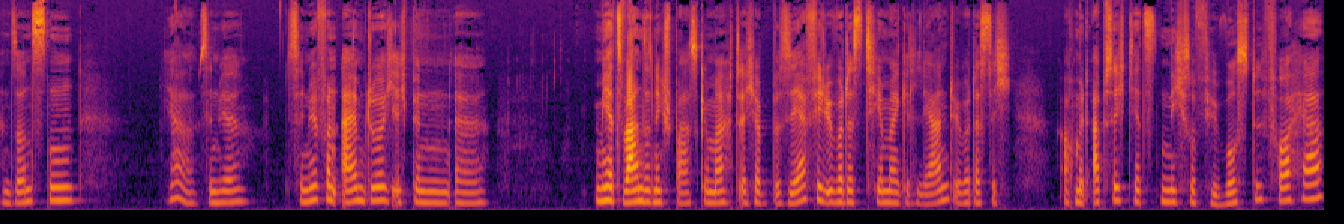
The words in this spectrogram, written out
Ansonsten, ja, sind wir, sind wir von allem durch. Ich bin, äh, mir hat es wahnsinnig Spaß gemacht. Ich habe sehr viel über das Thema gelernt, über das ich auch mit Absicht jetzt nicht so viel wusste vorher.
